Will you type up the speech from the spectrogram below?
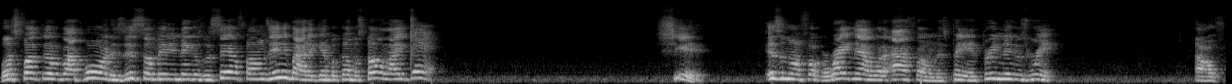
What's fucked up about porn is there's so many niggas with cell phones, anybody can become a star like that. Shit. It's a motherfucker right now with an iPhone that's paying three niggas rent off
